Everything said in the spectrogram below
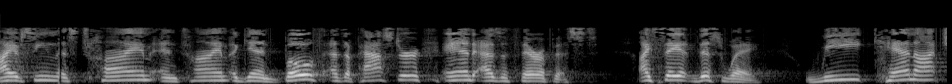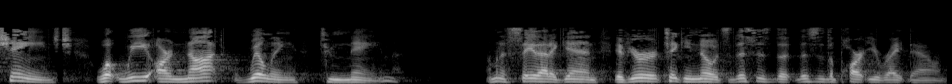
I have seen this time and time again, both as a pastor and as a therapist. I say it this way. We cannot change what we are not willing to name. I'm going to say that again. If you're taking notes, this is the, this is the part you write down.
